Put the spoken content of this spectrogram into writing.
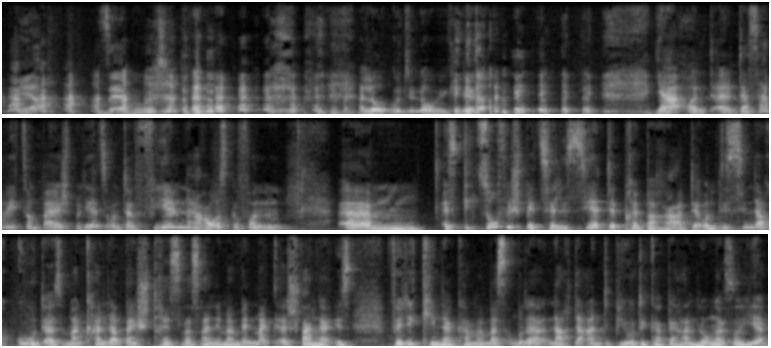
ja, sehr gut. Hallo, gute Logik. Ne? Ja. ja, und äh, das habe ich zum Beispiel jetzt unter vielen herausgefunden, ähm, es gibt so viel spezialisierte Präparate und die sind auch gut. Also man kann da bei Stress was reinnehmen, wenn man äh, schwanger ist. Für die Kinder kann man was oder nach der Antibiotika-Behandlung. Also hier,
